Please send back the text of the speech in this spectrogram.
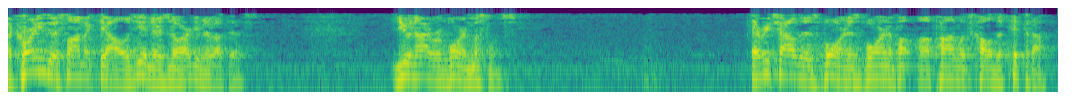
According to Islamic theology, and there's no argument about this, you and I were born Muslims. Every child that is born is born upon what's called the fitrah.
